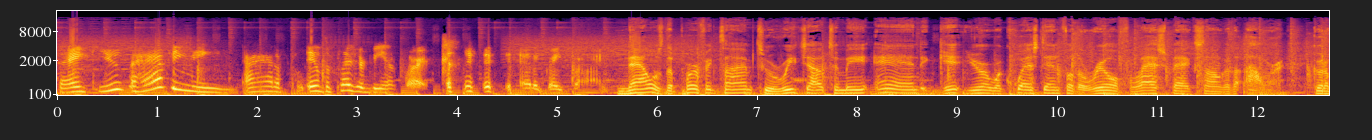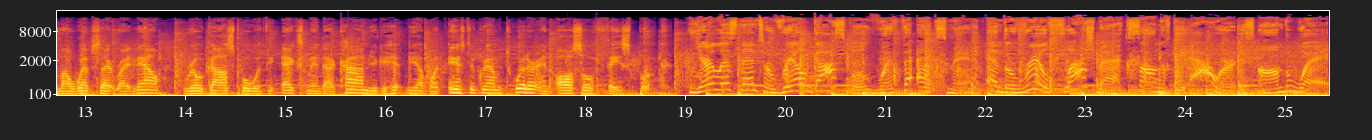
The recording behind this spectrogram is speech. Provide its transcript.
Thank you for having me. I had a it was a pleasure being part. had a great time. Now is the perfect time to reach out to me and get your request in for the real flashback song of the hour. Go to my website right now, realgospelwiththexman.com. You can hit me up on Instagram, Twitter, and also Facebook. You're listening to Real Gospel with the X-Man, and the real flashback song of the hour is on the way.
